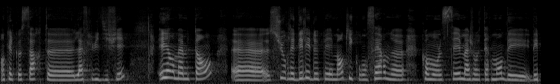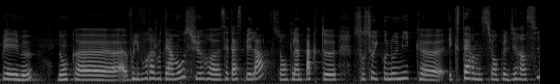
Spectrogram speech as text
en quelque sorte la fluidifier, et en même temps sur les délais de paiement qui concernent, comme on le sait, majoritairement des PME. Donc, euh, voulez-vous rajouter un mot sur euh, cet aspect-là, sur l'impact socio-économique euh, externe, si on peut le dire ainsi?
